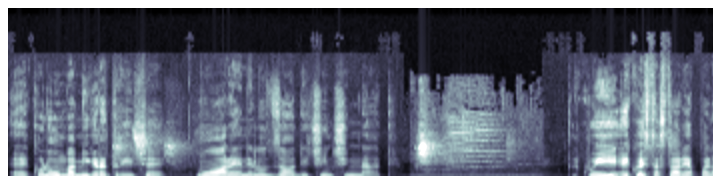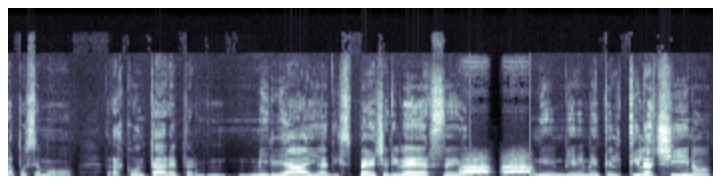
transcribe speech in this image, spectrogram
eh, colomba migratrice muore nello zoo di Cincinnati. Per cui, e questa storia poi la possiamo raccontare per migliaia di specie diverse mi viene in mente il tilacino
